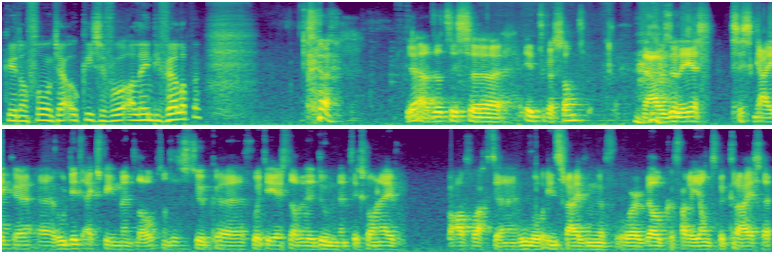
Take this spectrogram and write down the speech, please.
kun je dan volgend jaar ook kiezen voor alleen developen? ja, dat is uh, interessant. nou, we zullen eerst eens kijken hoe dit experiment loopt, want het is natuurlijk voor het eerst dat we dit doen en het is gewoon even afwachten hoeveel inschrijvingen voor welke variant we krijgen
